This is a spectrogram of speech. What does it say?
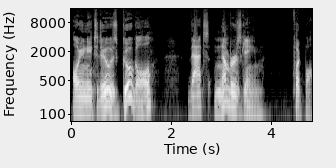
all you need to do is Google That's Numbers Game Football.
